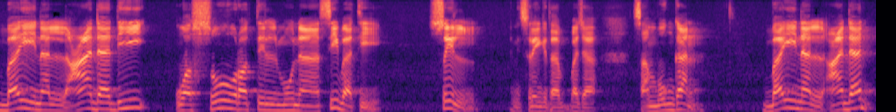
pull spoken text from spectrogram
bainal adadi wasuratil munasibati. Sil. Ini sering kita baca sambungkan. Bainal adad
